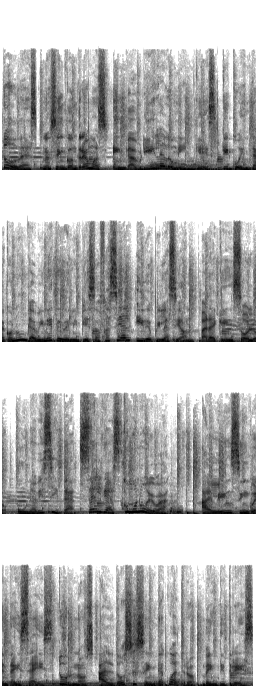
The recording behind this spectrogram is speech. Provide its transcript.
Todas nos encontramos en Gabriela Domínguez, que cuenta con un gabinete de limpieza facial y depilación para que en solo una visita salgas como nueva. Alén 56, turnos al 264 23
